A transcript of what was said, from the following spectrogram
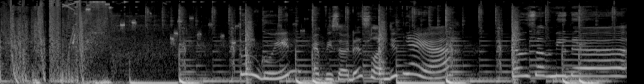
Tungguin episode selanjutnya ya. Kamsahamnida.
